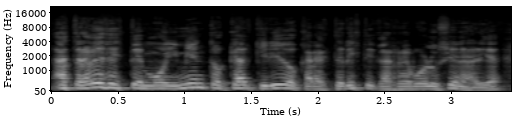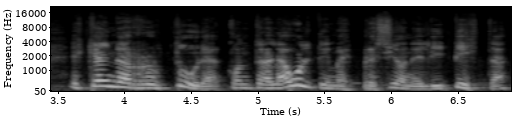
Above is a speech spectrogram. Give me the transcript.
a través de este movimiento que ha adquirido características revolucionarias, es que hay una ruptura contra la última expresión elitista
